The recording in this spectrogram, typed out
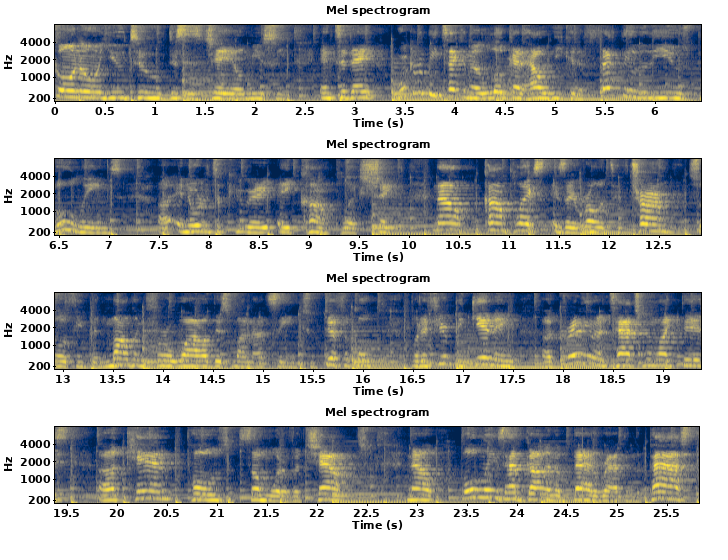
going on YouTube? This is JL Mussi, and today we're going to be taking a look at how we could effectively use booleans uh, in order to create a complex shape. Now, complex is a relative term, so if you've been modeling for a while, this might not seem too difficult, but if you're beginning, uh, creating an attachment like this uh, can pose somewhat of a challenge. Now, booleans have gotten a bad rap in the past,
